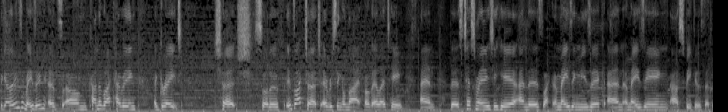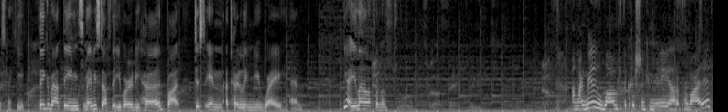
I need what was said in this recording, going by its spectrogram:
The gathering's amazing. It's um, kind of like having a great church sort of it's like church every single night of LIT and there's testimonies you hear and there's like amazing music and amazing uh, speakers that just make you think about things maybe stuff that you've already heard but just in a totally new way. And yeah, you learn a lot from them. Um, I really loved the Christian community that it provided.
